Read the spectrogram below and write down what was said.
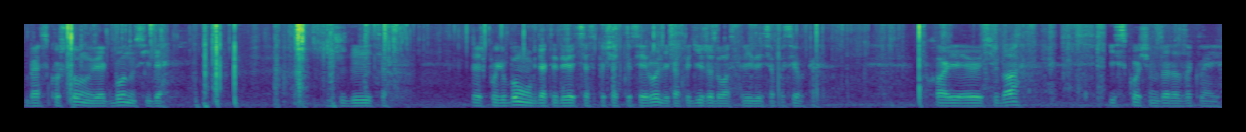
безкоштовно, як бонус йде. Дивіться. Ви ж по-любому будете дивитися спочатку цей ролик, а тоді вже до вас приїдеться посилка. Пхаю я її сюди і скотчем зараз заклею.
